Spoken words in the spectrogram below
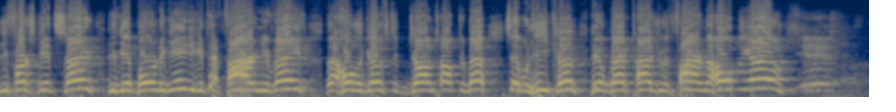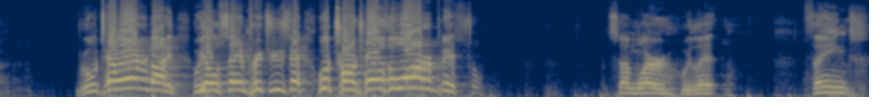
You first get saved, you get born again, you get that fire in your veins. That Holy Ghost that John talked about said when He comes, He'll baptize you with fire and the Holy Ghost. Yes. We won't tell everybody. We old saying preacher used to say, we'll charge hell with a water pistol somewhere we let things,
